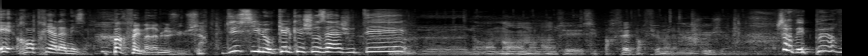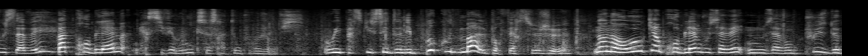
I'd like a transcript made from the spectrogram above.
et rentrer à la maison. Parfait, madame le juge. Du silo, quelque chose à ajouter? Euh, non, non, non, c'est parfait, parfait, Madame le juge. J'avais peur, vous savez. Pas de problème. Merci Véronique, ce sera tout pour aujourd'hui. Oui, parce qu'il s'est donné beaucoup de mal pour faire ce jeu. Non, non, aucun problème. Vous savez, nous avons plus de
